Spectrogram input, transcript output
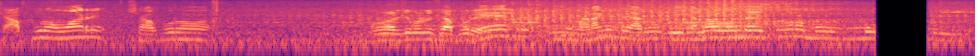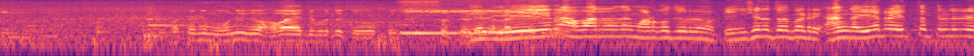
ಶಾಪುರ್ ಅವ ರೀ. ಶಾಪುರ್ ಅವ. ಅವನು ಅರ್ಜಿ ಮಾಡೋ ಶಾಪುರ? ಏ ಮಾಡಂಗಿಲ್ರಿ ಯಾರು. ಈಗೆಲ್ಲ ಒಂದಾಯ್ತು ಅಂದ್ರೆ ಮತ್ತೆ ನಿಮ್ಮ ಓನಿದು ಹವಾ ಎದ್ದು ಬಿಡ್ತಿತ್ತು. ಏನೋ ಹವಾದಾಗ ಅವಾರದಾಗ ಮಾಡ್ಕೋತೀವ್ರಿ ನಾವು? ಟೆನ್ಷನ್ ತೊಗೊಬೇಡ್ರಿ. ಹಂಗೆ ಏನಾರ ಇತ್ತು ಅಂತ ಹೇಳಿರಿ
